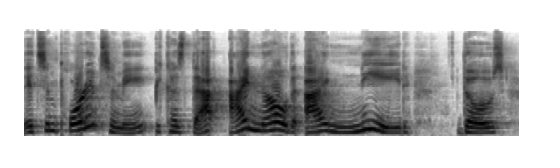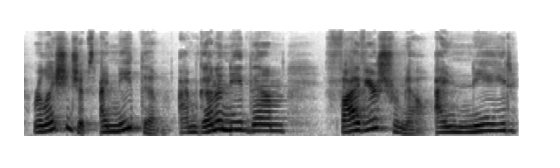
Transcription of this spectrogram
it's important to me because that I know that I need those relationships. I need them. I'm to need them five years from now. I need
